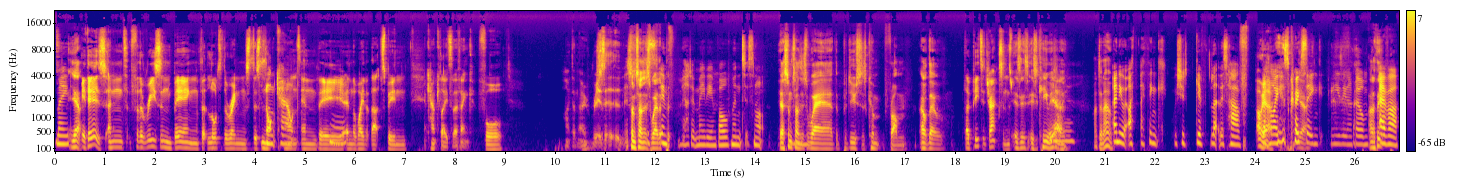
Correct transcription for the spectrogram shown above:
made. Yeah. It is, and for the reason being that Lord of the Rings does Doesn't not count. count in the Yeah. in the way that that's been calculated. I think for I don't know. Is it, Sometimes it's where the inf- I don't maybe involvement. It's not. Yeah, sometimes it's Mm. where the producers come from. Although though Peter Jackson's is is, is Kiwi, Yeah. isn't Yeah. I don't know. Anyway, I, I think we should give let this have Oh, the yeah. highest grossing New Zealand film And I think- ever.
